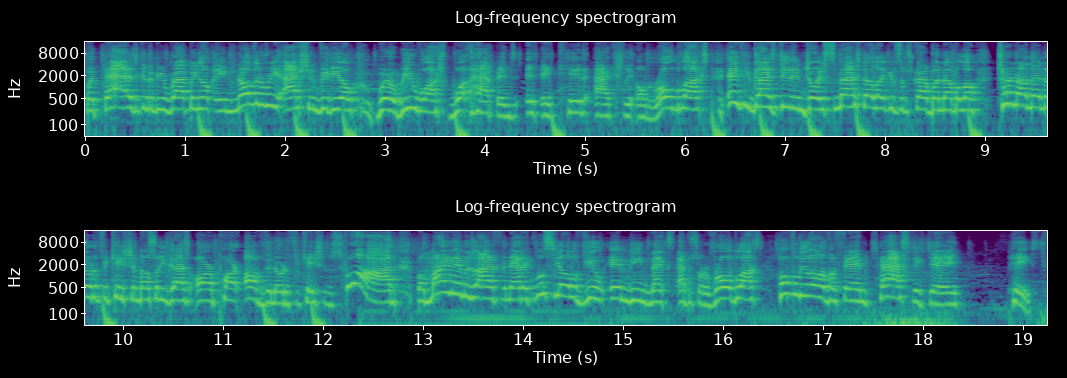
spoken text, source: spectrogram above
but that is going to be wrapping up another reaction video where we watch what happens if a kid actually owned Roblox. If you guys did enjoy, smash that like and subscribe button down below. Turn on that notification bell so you guys are part of the notification squad. But my name is iiFNaTiK. We'll see all of you in the next episode of Roblox. Hopefully all have a fantastic day. Peace.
